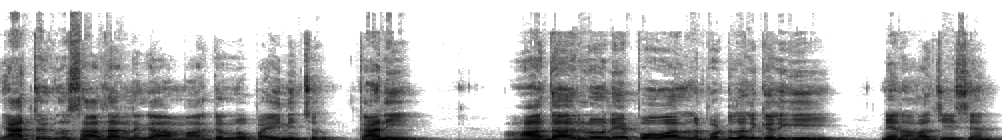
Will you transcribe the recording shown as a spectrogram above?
యాత్రికులు సాధారణంగా ఆ మార్గంలో పయనించరు. కానీ ఆ దారిలోనే పోవాలని పట్టుదల కలిగి నేను అలా చేశాను.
